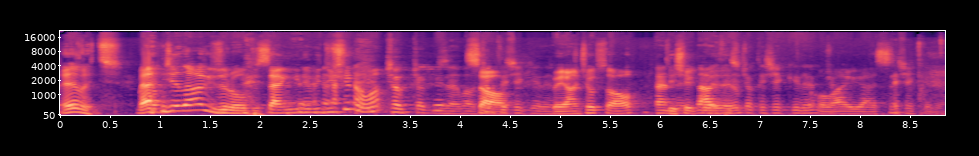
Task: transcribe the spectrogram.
Evet. Bence daha güzel oldu. Sen yine bir düşün ama. Çok çok güzel. Vallahi Sağ çok ol. teşekkür ederim. Beyan çok sağ ol. Ben de Teşekkür ederim. için çok teşekkür ederim. Kolay gelsin. Teşekkür ederim.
